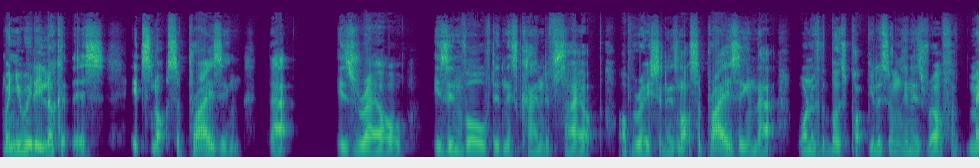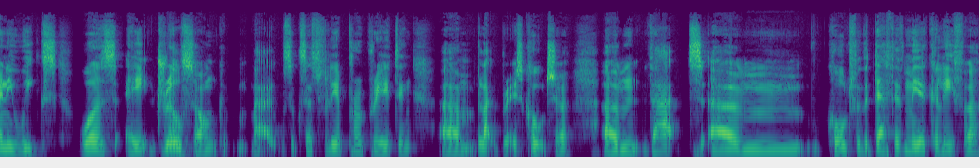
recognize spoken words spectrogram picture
when you really look at this, it's not surprising that Israel is involved in this kind of psyop operation. It's not surprising that one of the most popular songs in Israel for many weeks was a drill song, uh, successfully appropriating um, Black British culture, um, that um, called for the death of Mia Khalifa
